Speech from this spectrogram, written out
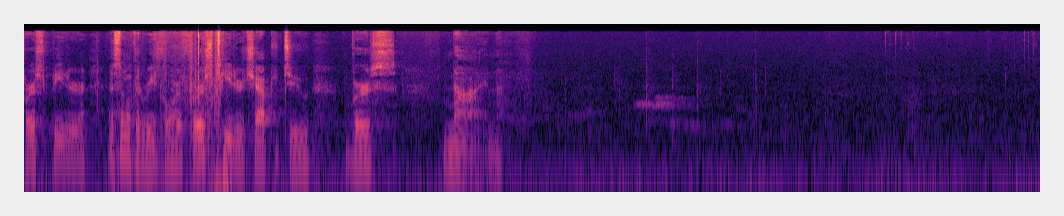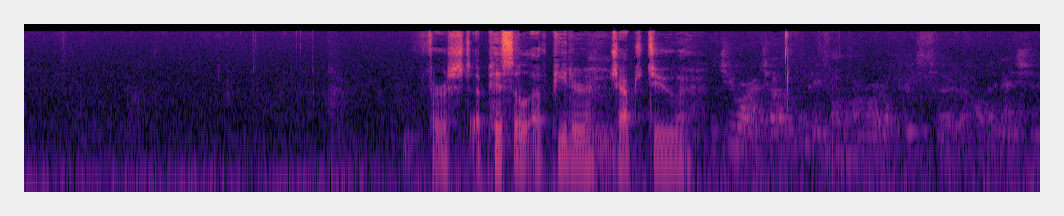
First Peter, and someone could read for me. First Peter chapter two, verse nine. First epistle of Peter, chapter two. But you are a chosen people, a royal priesthood, a holy nation,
